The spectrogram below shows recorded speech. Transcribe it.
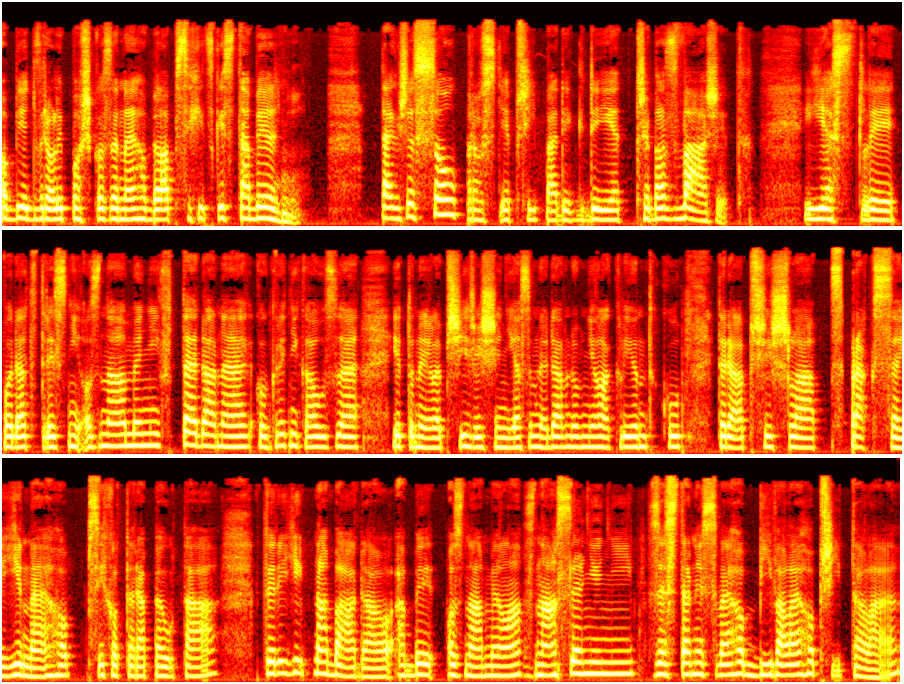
oběť v roli poškozeného byla psychicky stabilní. Takže jsou prostě případy, kdy je třeba zvážit, jestli podat trestní oznámení v té dané konkrétní kauze je to nejlepší řešení. Já jsem nedávno měla klientku, která přišla z praxe jiného psychoterapeuta, který ji nabádal, aby oznámila znásilnění ze strany svého bývalého přítele,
